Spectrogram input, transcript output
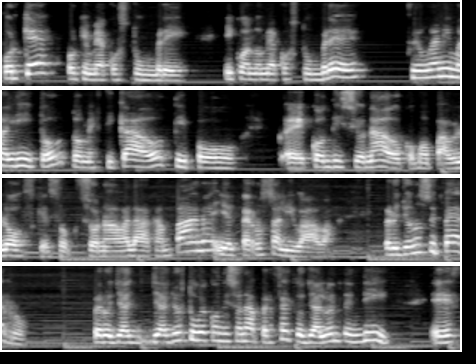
¿Por qué? Porque me acostumbré. Y cuando me acostumbré, fui un animalito domesticado, tipo eh, condicionado, como Pavlov, que sonaba la campana y el perro salivaba. Pero yo no soy perro, pero ya, ya yo estuve condicionada, perfecto, ya lo entendí. Es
